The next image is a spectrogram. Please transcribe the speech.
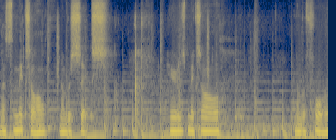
That's the Mixol number six. Here's Mixol number four.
